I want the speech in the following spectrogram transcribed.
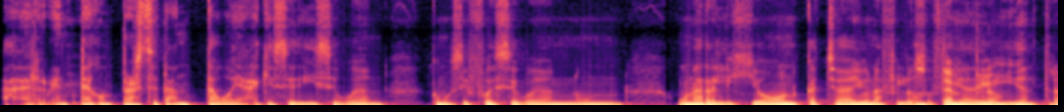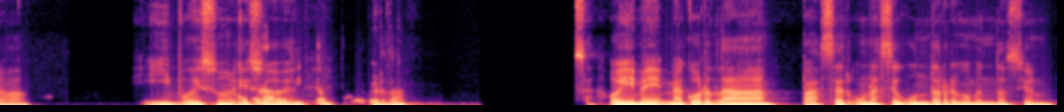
A de repente a comprarse tanta weá que se dice, weón. Como si fuese, weón, un- una religión, ¿cachai? Una filosofía de vida, el trabajo. Y pues eso... Eso una religión, pues, es verdad. Oye, me, me acordaba para hacer una segunda recomendación.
